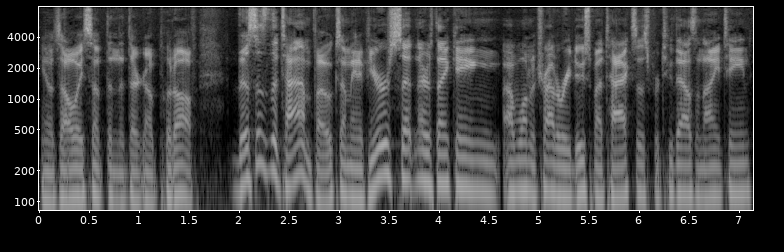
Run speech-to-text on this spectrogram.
you know, it's always something that they're going to put off. This is the time, folks. I mean, if you're sitting there thinking, I want to try to reduce my taxes for 2019,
